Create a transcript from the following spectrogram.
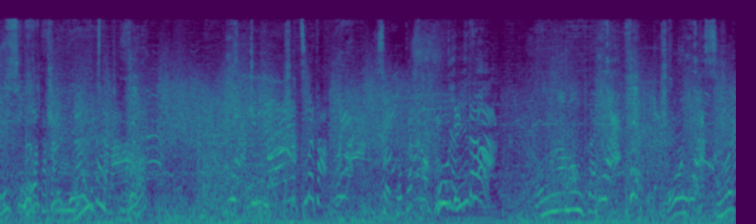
苦しい戦いになってきたな。脇に間合いを詰めた。そこからの攻撃だ。こんなもんかい。大井はすごい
